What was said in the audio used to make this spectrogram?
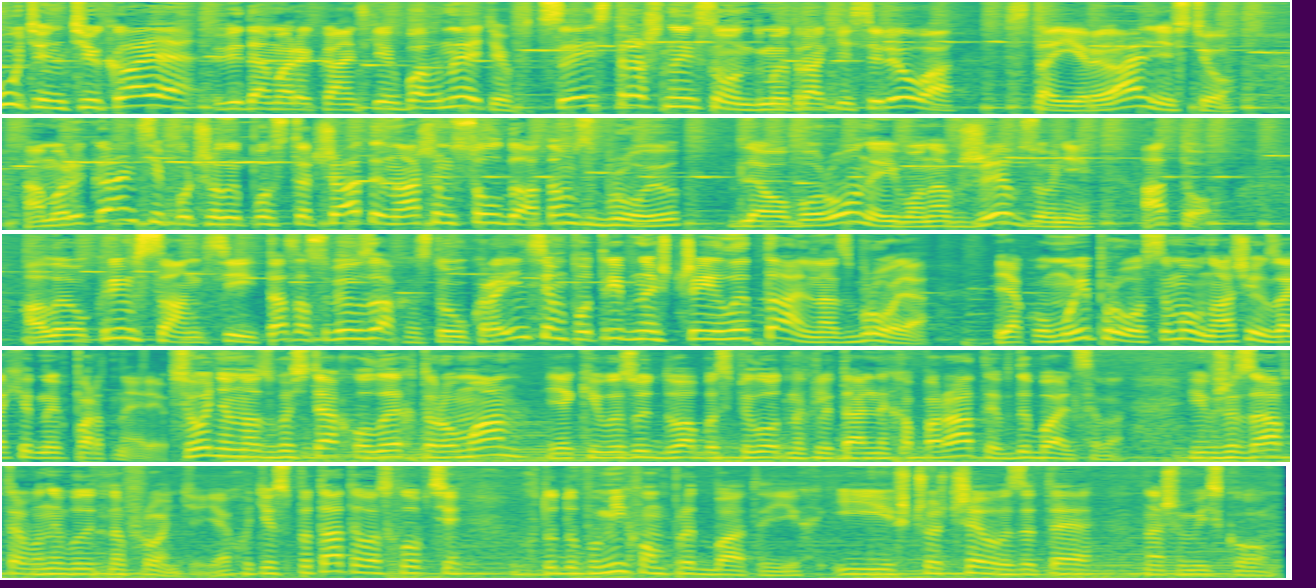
Путін тікає від американських багнетів. Цей страшний сон Дмитра Кісільова стає реальністю. Американці почали постачати нашим солдатам зброю для оборони, і вона вже в зоні АТО. Але окрім санкцій та засобів захисту, українцям потрібна ще й летальна зброя, яку ми просимо в наших західних партнерів. Сьогодні в нас в гостях Олег та Роман, які везуть два безпілотних літальних апарати в Дебальцево. І вже завтра вони будуть на фронті. Я хотів спитати вас, хлопці, хто допоміг вам придбати їх, і що ще ви везете нашим військовим?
